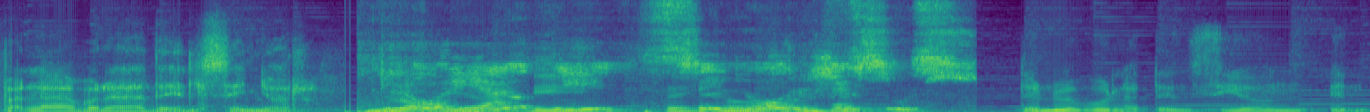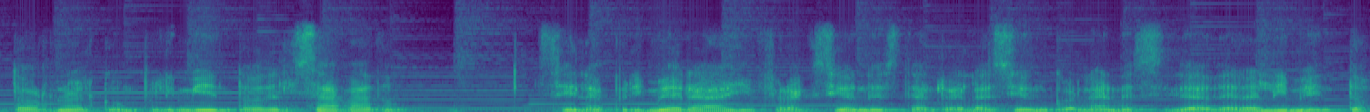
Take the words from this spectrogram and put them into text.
Palabra del Señor. Gloria a ti, Señor Jesús. De nuevo la atención en torno al cumplimiento del sábado. Si la primera infracción está en relación con la necesidad del alimento,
